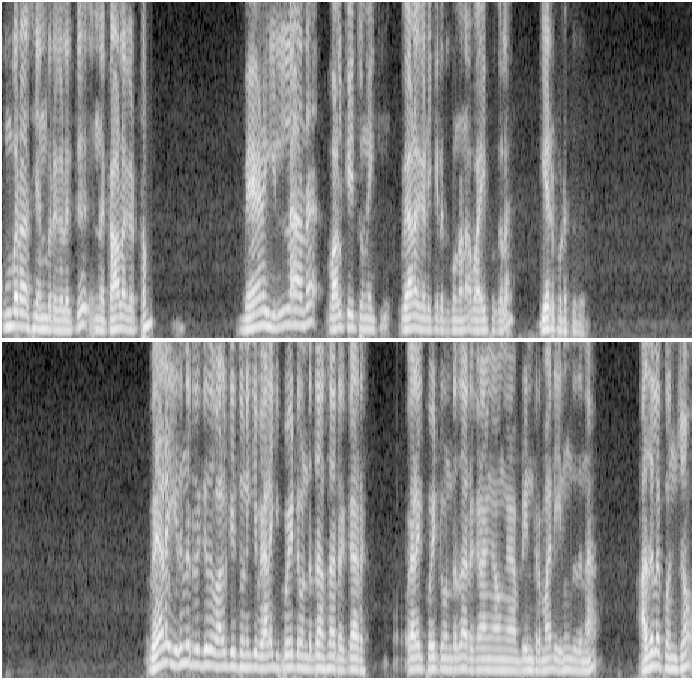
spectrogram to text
கும்பராசி அன்பர்களுக்கு இந்த காலகட்டம் வேலை இல்லாத வாழ்க்கை துணைக்கு வேலை கிடைக்கிறதுக்கு உண்டான வாய்ப்புகளை ஏற்படுத்துது. வேலை இருந்துட்டு இருக்குது. வாழ்க்கை துணைக்கு வேலைக்கு போயிட்டு வந்துட்டு தான் சார் இருக்கார். வேலைக்கு போயிட்டு வந்து தான் இருக்கிறாங்க அவங்க அப்படின்ற மாதிரி இருந்ததுன்னா அதில் கொஞ்சம்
